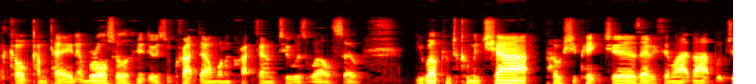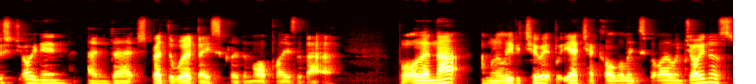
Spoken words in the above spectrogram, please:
the code campaign, and we're also looking at doing some Crackdown 1 and Crackdown 2 as well. So you're welcome to come and chat, post your pictures, everything like that. But just join in and uh, spread the word. Basically, the more players, the better. But other than that, I'm going to leave you to it. But yeah, check all the links below and join us.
